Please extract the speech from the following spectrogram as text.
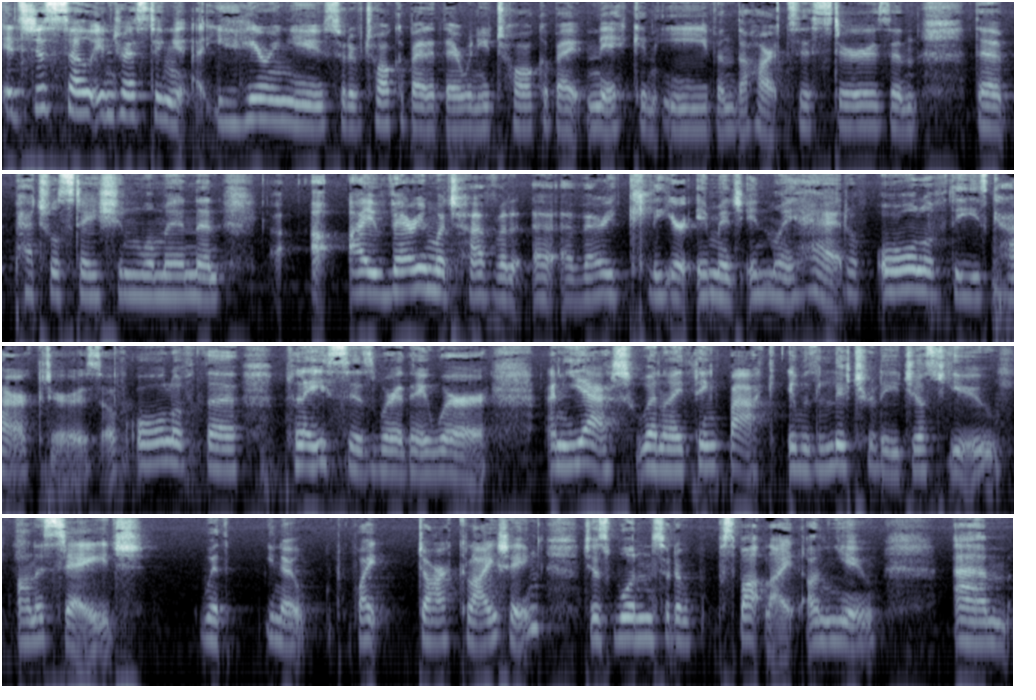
It's just so interesting uh, hearing you sort of talk about it there when you talk about Nick and Eve and the Heart Sisters and the petrol station woman. And I very much have a, a very clear image in my head of all of these characters, of all of the places where they were. And yet, when I think back, it was literally just you on a stage with, you know, quite dark lighting, just one sort of spotlight on you. Um,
